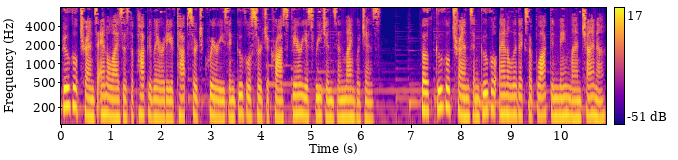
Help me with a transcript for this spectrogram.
Google Trends analyzes the popularity of top search queries in Google search across various regions and languages. Both Google Trends and Google Analytics are blocked in mainland China.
